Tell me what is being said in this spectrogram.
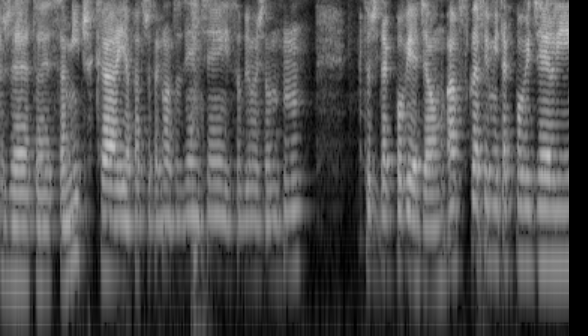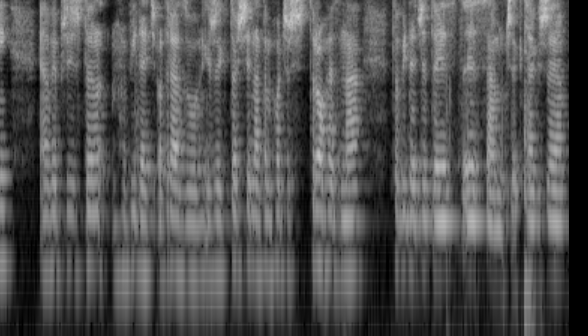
że to jest samiczka i ja patrzę tak na to zdjęcie i sobie myślę, hmm, kto ci tak powiedział? A w sklepie mi tak powiedzieli. Ja mówię, przecież to widać od razu, jeżeli ktoś się na tym chociaż trochę zna, to widać, że to jest e, samczyk. Także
